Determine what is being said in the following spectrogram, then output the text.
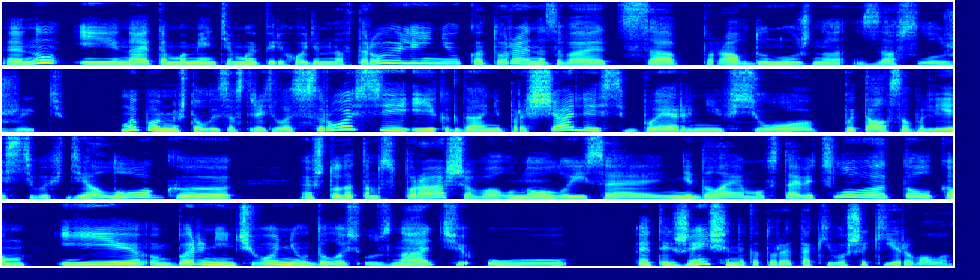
Э, ну и на этом моменте мы переходим на вторую линию, которая называется «Правду нужно заслужить». Мы помним, что Луиза встретилась с Росси, и когда они прощались, Берни все пытался влезть в их диалог, э, что-то там спрашивал, но Луиза не дала ему вставить слово толком, и Берни ничего не удалось узнать у этой женщины, которая так его шокировала.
